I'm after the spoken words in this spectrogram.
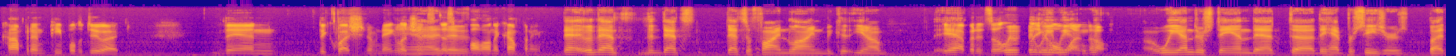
competent people to do it then the question of negligence Yeah, doesn't that- fall on the company. That, that's that's that's a fine line because you know yeah but it's a We- we- legal we- one though. we understand that uh, they had procedures, but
